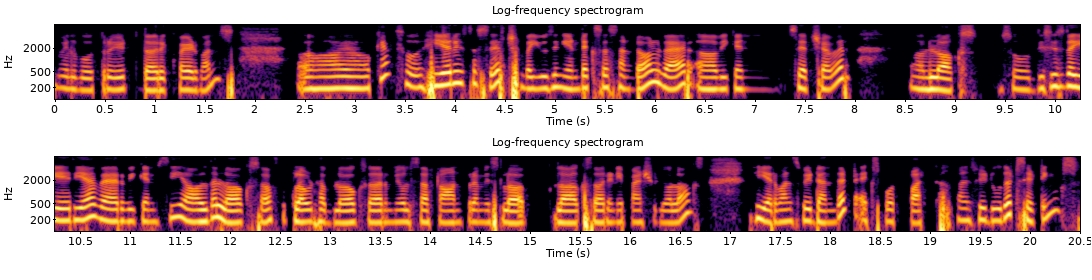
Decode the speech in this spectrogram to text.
we'll go through it the required ones. Uh, okay so here is the search. By using indexes and all where uh, we can search our uh, logs so this is the area where we can see all the logs of CloudHub logs or mulesoft on-premise log, logs or Anypoint Studio logs here once we done that export part once we do that settings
